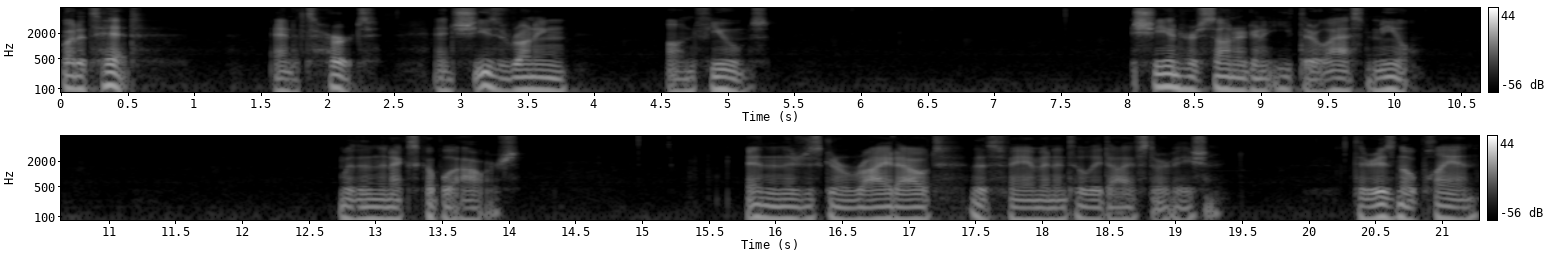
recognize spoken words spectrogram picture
but it's hit and it's hurt, and she's running on fumes. She and her son are going to eat their last meal within the next couple of hours. And then they're just going to ride out this famine until they die of starvation. There is no plan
